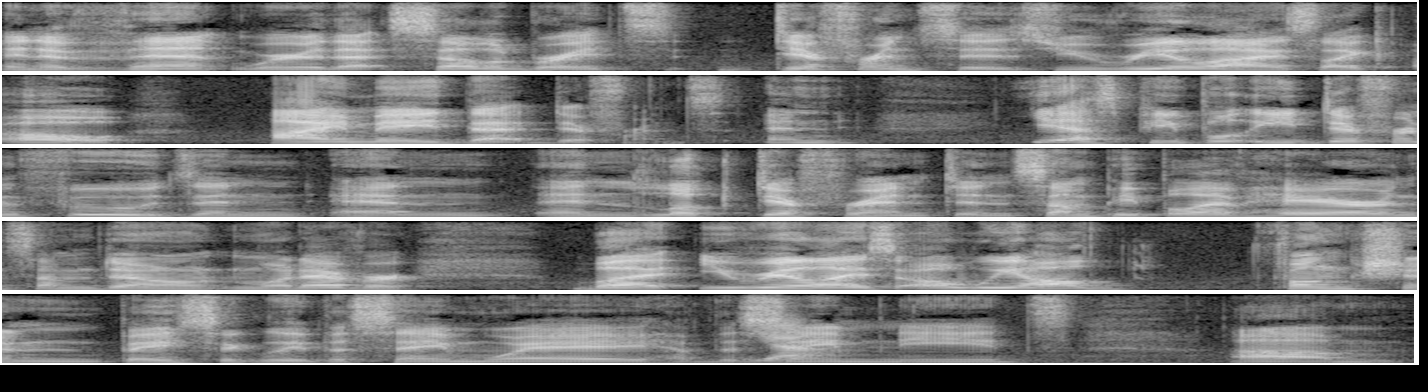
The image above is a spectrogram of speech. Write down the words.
an event where that celebrates differences, you realize like, oh, I made that difference. And yes, people eat different foods and and and look different and some people have hair and some don't and whatever. But you realize, oh, we all function basically the same way, have the yeah. same needs. Um,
